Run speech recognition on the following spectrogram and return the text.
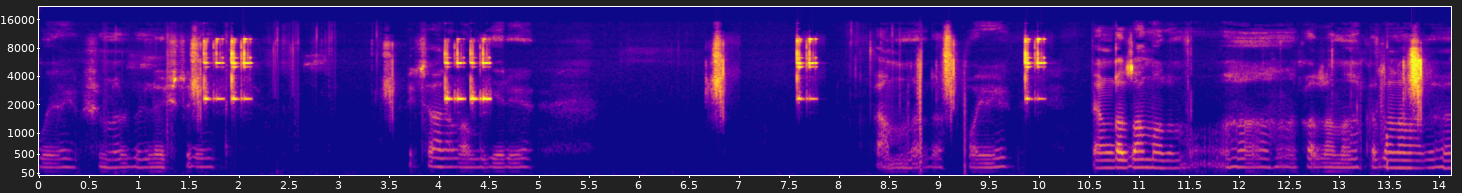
koyayım. Şunları birleştireyim. Bir tane kaldı geriye. Ben bunları da koyayım. Ben kazanmadım. Aha, kazanma, kazanamadım.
